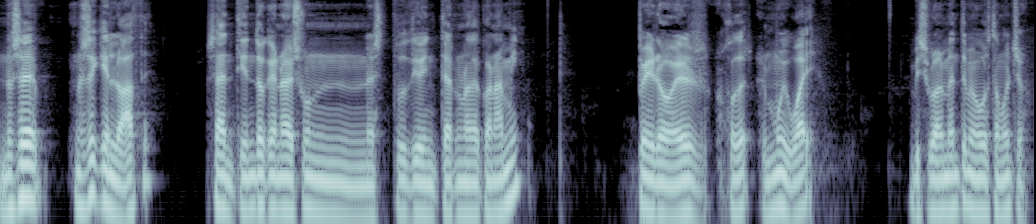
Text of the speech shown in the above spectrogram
No sé, no sé quién lo hace. O sea, entiendo que no es un estudio interno de Konami, pero es, joder, es muy guay. Visualmente me gusta mucho.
